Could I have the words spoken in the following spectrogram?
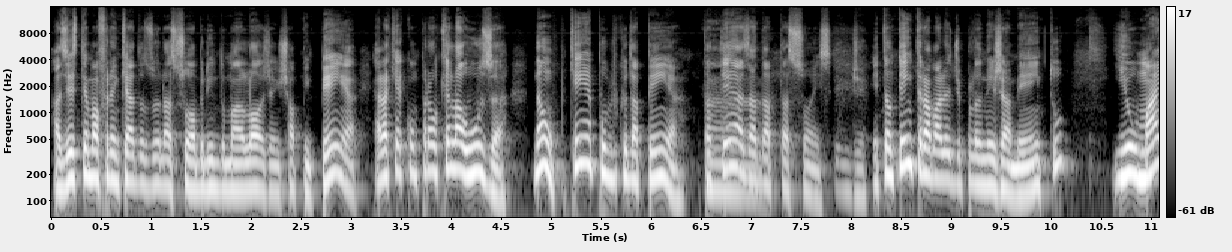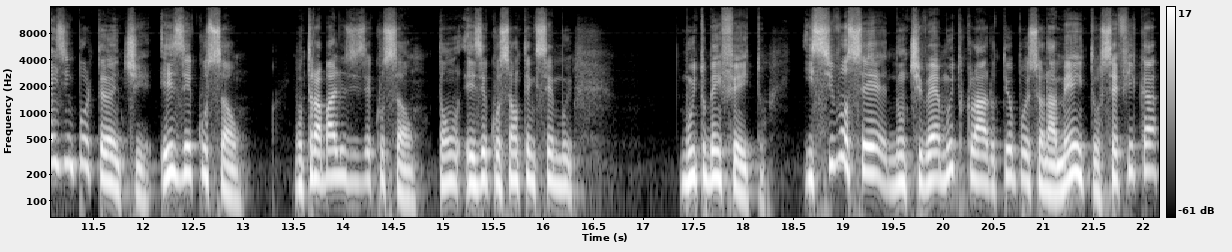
Às vezes tem uma franqueada Zona Sul abrindo uma loja em Shopping Penha, ela quer comprar o que ela usa. Não, quem é público da Penha? Então tem as Ah. adaptações. Entendi. Então tem trabalho de planejamento e o mais importante, execução. É um trabalho de execução. Então, execução tem que ser mu muito bem feito. E se você não tiver muito claro o teu posicionamento, você fica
